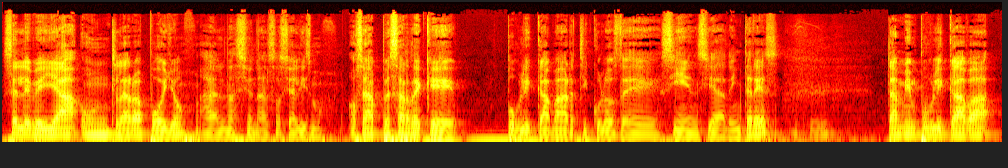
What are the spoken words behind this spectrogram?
se le veía un claro apoyo al nacionalsocialismo. O sea, a pesar de que publicaba artículos de ciencia de interés, también publicaba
